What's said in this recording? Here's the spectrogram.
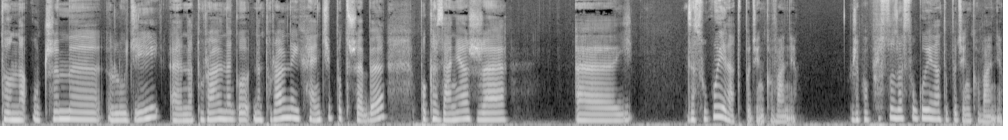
to nauczymy ludzi e, naturalnego, naturalnej chęci, potrzeby pokazania, że e, zasługuje na to podziękowanie. Że po prostu zasługuje na to podziękowanie.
